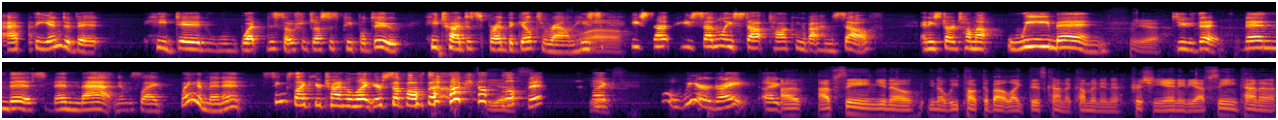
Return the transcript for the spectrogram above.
at the end of it, he did what the social justice people do. He tried to spread the guilt around. He's Wow. he su- he suddenly stopped talking about himself and he started talking about we men yeah do this, men this, men that, and it was like, wait a minute, seems like you're trying to let yourself off the hook a Yes. little bit. Like, Yes. oh, weird, right? Like, I've I've seen you know you know we talked about like this kind of coming into Christianity. I've seen kind of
